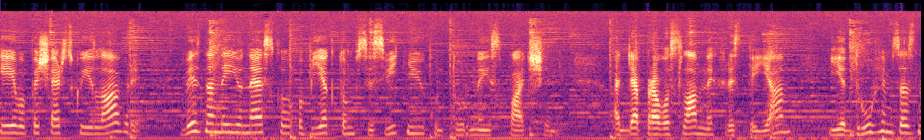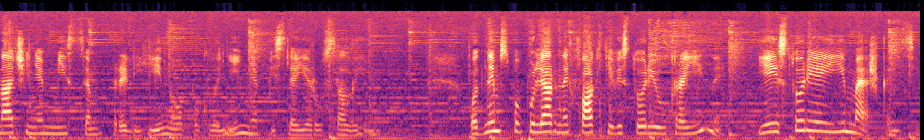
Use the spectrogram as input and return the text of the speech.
Києво-Печерської лаври визнаний ЮНЕСКО об'єктом Всесвітньої культурної спадщини, а для православних християн є другим за значенням місцем релігійного поклоніння після Єрусалиму. Одним з популярних фактів історії України є історія її мешканців.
